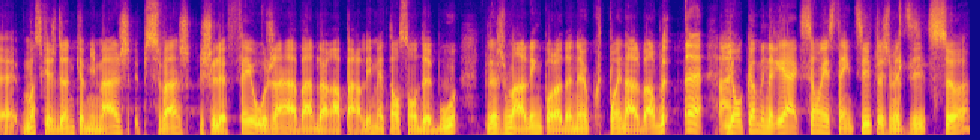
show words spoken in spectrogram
euh, moi ce que je donne comme image, puis souvent je, je le fais aux gens avant de leur en parler. Mettons, ils sont debout, puis là je m'enligne pour leur donner un coup de poing dans le ventre. hein, Ils ont comme une réaction instinctive, puis là, je me dis ça,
